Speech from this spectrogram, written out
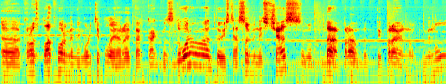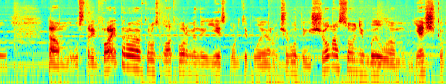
э, кроссплатформенный мультиплеер это как бы здорово, то есть особенно сейчас, вот, да, правда, ты правильно упомянул, там у Street Fighter кроссплатформенный есть мультиплеер, у чего-то еще на Sony было, ящиков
